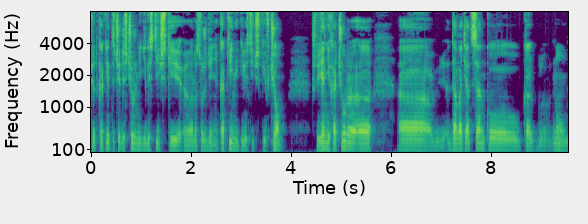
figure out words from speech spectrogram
Что-то какие-то чересчур нигилистические э, рассуждения. Какие нигилистические? В чем? Что я не хочу э, э, давать оценку как, ну,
